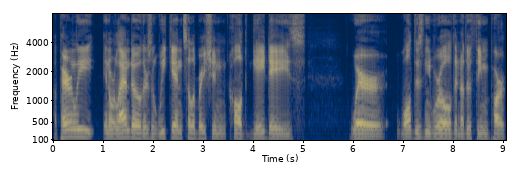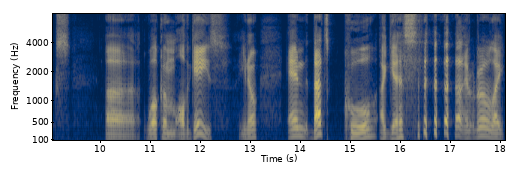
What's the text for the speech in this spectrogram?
Apparently, in Orlando, there's a weekend celebration called Gay Days where Walt Disney World and other theme parks uh, welcome all the gays you know? And that's cool, I guess. I don't know, like,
